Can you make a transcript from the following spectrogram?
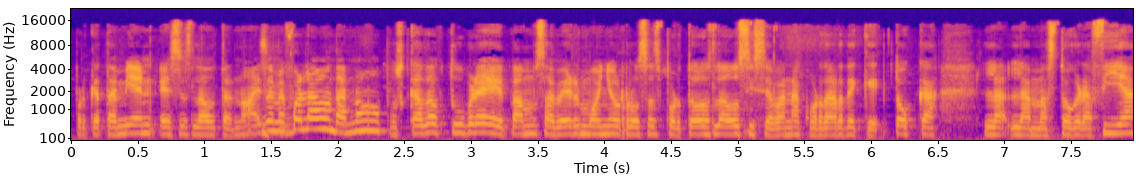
porque también esa es la otra, ¿no? Ahí se me fue la onda. No, pues cada octubre vamos a ver moños rosas por todos lados y se van a acordar de que toca la, la mastografía.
